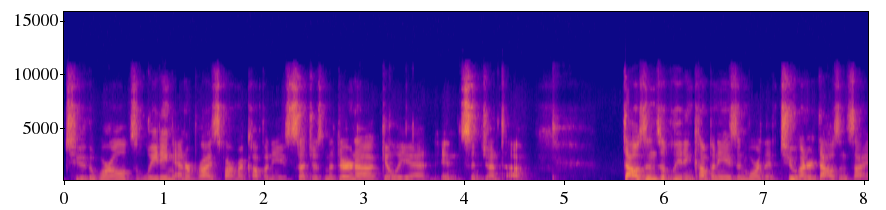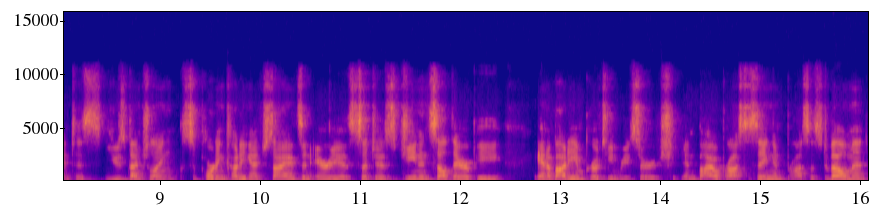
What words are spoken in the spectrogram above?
to the world's leading enterprise pharma companies such as Moderna, Gilead, and Syngenta. Thousands of leading companies and more than 200,000 scientists use Benchling, supporting cutting edge science in areas such as gene and cell therapy, antibody and protein research, and bioprocessing and process development,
